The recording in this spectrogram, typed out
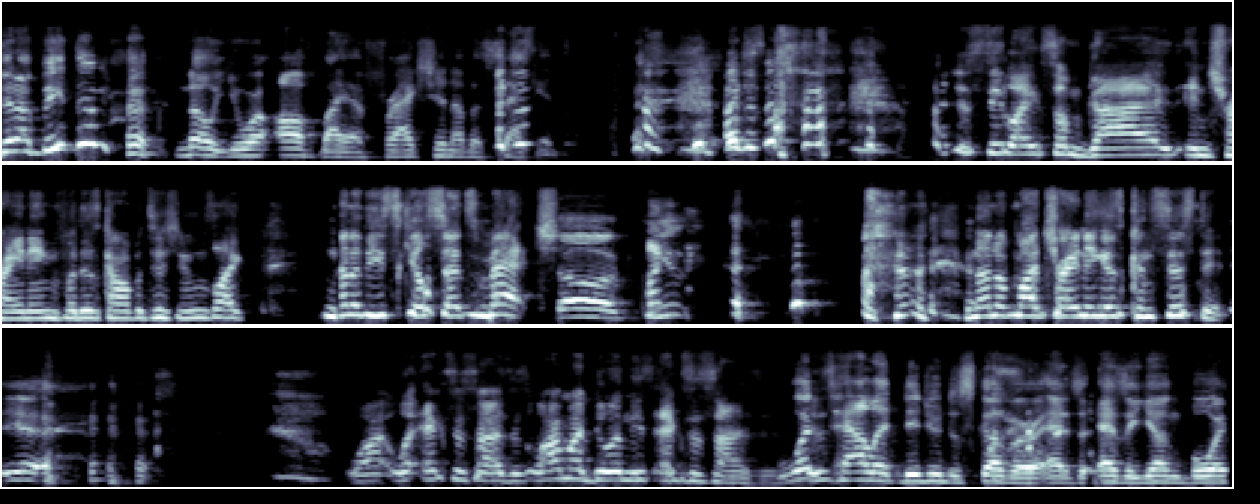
Did I beat them? no, you were off by a fraction of a second. I just, I just see like some guy in training for this competition who's like, none of these skill sets match. Dog, Like- you none of my training is consistent. yeah. Why? What exercises? Why am I doing these exercises? What This- talent did you discover as a, as a young boy?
